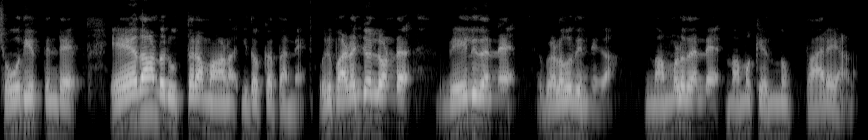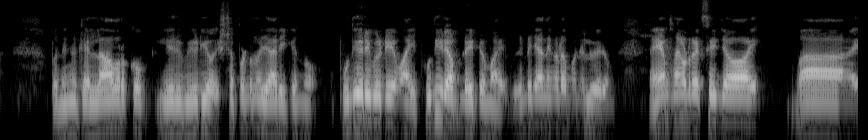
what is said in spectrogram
ചോദ്യത്തിന്റെ ഏതാണ്ട് ഒരു ഉത്തരമാണ് ഇതൊക്കെ തന്നെ. ഒരു പഴഞ്ചൊല്ലുണ്ട് വേലി തന്നെ വിളവ് തിന്നുക. നമ്മൾ തന്നെ നമുക്കെന്നും പാരയാണ്. അപ്പൊ നിങ്ങൾക്ക് എല്ലാവർക്കും ഈ ഒരു വീഡിയോ ഇഷ്ടപ്പെട്ടെന്ന് വിചാരിക്കുന്നു. പുതിയൊരു വീഡിയോയുമായി പുതിയൊരു അപ്ഡേറ്റുമായി വീണ്ടും ഞാൻ നിങ്ങളുടെ മുന്നിൽ വരും. നയം സൈനോഡ് എക്സി ജോയ് ബൈ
